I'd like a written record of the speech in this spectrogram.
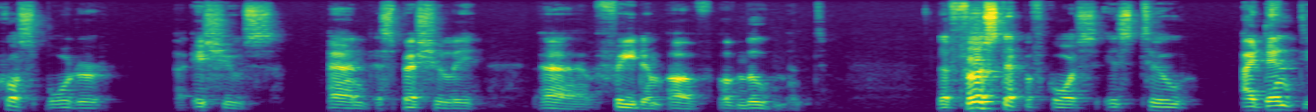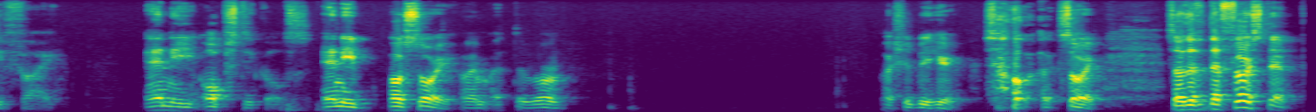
cross-border uh, issues and especially uh, freedom of, of movement. The first step, of course, is to identify any obstacles, any, oh sorry, I'm at the wrong, I should be here, so sorry. So the, the first step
